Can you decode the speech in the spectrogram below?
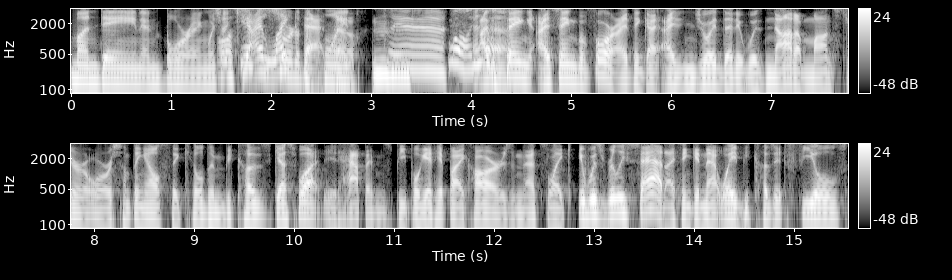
mundane and boring, which I Well, guess see, I is like sort of that, the point. Mm-hmm. Yeah. Well, yeah. I was saying, I was saying before, I think I, I enjoyed that it was not a monster or something else that killed him because guess what? It happens. People get hit by cars, and that's like it was really sad. I think in that way because it feels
